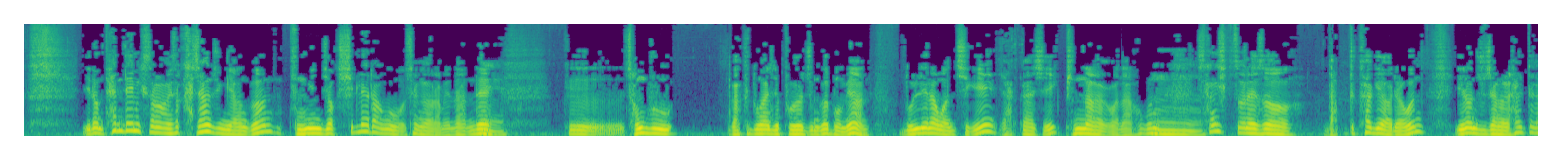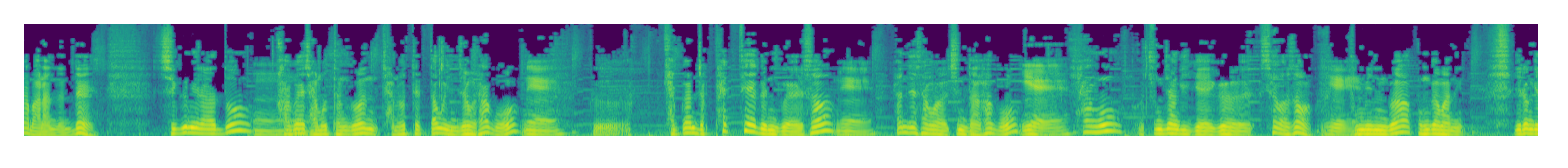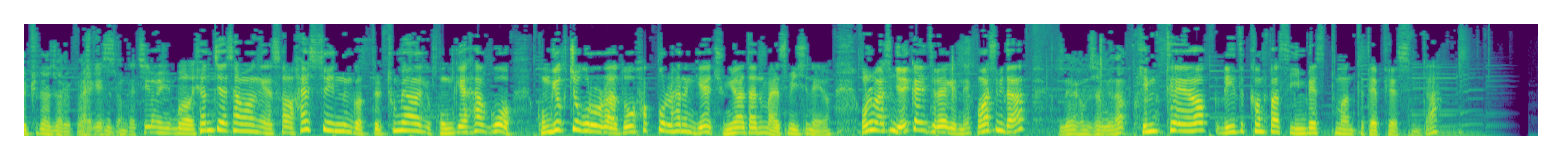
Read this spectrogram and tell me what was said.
이런 팬데믹 상황에서 가장 중요한 건 국민적 신뢰라고 생각을 합니다. 근데 네. 그 정부가 그동안 이제 보여준 걸 보면 논리나 원칙이 약간씩 빗나가거나 혹은 음. 상식선에서 납득하기 어려운 이런 주장을 할 때가 많았는데 지금이라도 음. 과거에 잘못한 건 잘못했다고 인정을 하고 네. 그 객관적 팩트에 근거해서 네. 현재 상황을 진단하고 예. 향후 중장기 계획을 세워서 예. 국민과 공감하는 이런 게 필요하지 않을까 싶습니다. 알겠습니다. 지금 뭐 현재 상황에서 할 수 있는 것들 투명하게 공개하고 공격적으로라도 확보를 하는 게 중요하다는 말씀이시네요. 오늘 말씀 여기까지 들어야겠네요. 고맙습니다. 네, 감사합니다. 김태혁 리드 컴파스 인베스트먼트 대표였습니다.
